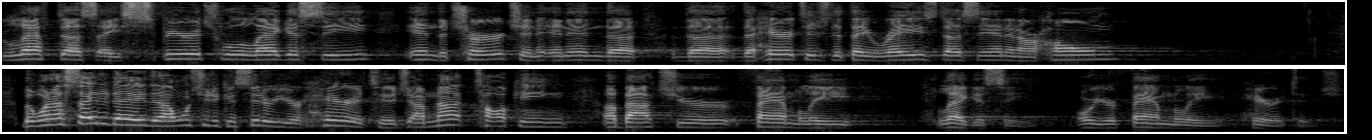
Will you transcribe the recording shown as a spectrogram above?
left us a spiritual legacy in the church and, and in the, the, the heritage that they raised us in in our home. But when I say today that I want you to consider your heritage, I'm not talking about your family legacy or your family heritage.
